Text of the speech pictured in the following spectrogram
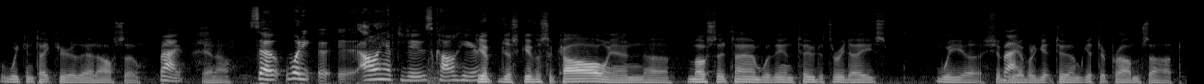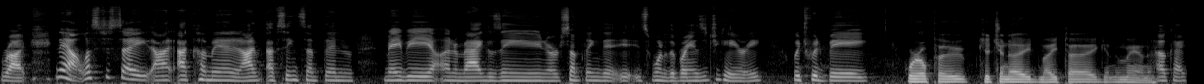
we can take care of that also. Right. You know, So, what do you, uh, all I have to do is call here. give, just give us a call, and uh, most of the time, within two to three days, we uh, should Right. be able to get to them, get their problem solved. Right. Now, let's just say I, I come in and I, I've seen something maybe on a magazine or something that it's one of the brands that you carry, which would be, Whirlpool, KitchenAid, Maytag, and the Amana. okay.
